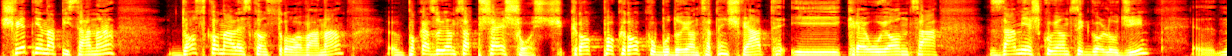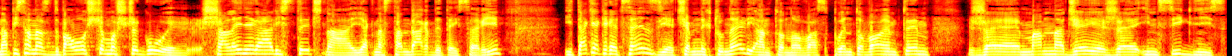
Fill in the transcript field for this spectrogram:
Świetnie napisana, doskonale skonstruowana, pokazująca przeszłość, krok po kroku budująca ten świat i kreująca zamieszkujących go ludzi, napisana z dbałością o szczegóły, szalenie realistyczna jak na standardy tej serii. I tak jak recenzję Ciemnych Tuneli Antonowa spuentowałem tym, że mam nadzieję, że Insignis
